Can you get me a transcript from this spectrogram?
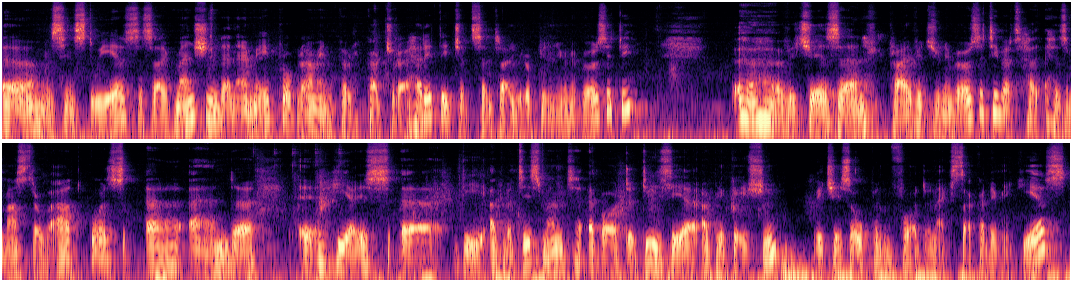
um, since two years, as I've mentioned, an MA program in cultural heritage at Central European University, uh, which is a private university but ha has a Master of Art course, uh, and uh, uh here is uh, the advertisement about the DSER application, which is open for the next academic years.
